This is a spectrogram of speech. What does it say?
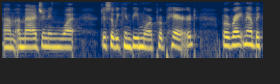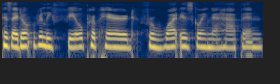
um, imagining what just so we can be more prepared. But right now, because I don't really feel prepared for what is going to happen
